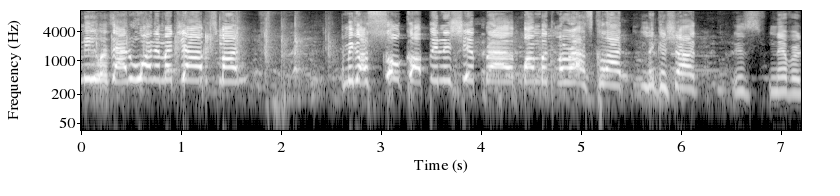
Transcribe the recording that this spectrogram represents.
me was at one of my jobs, man. And me got soaked up in the ship, bro. Bomba claras clot, liquor shot. It's never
